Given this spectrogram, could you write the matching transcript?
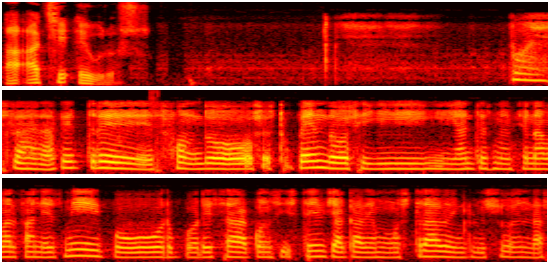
a H euros. Pues la verdad que tres fondos estupendos y antes mencionaba el Fan Smith por, por esa consistencia que ha demostrado incluso en los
